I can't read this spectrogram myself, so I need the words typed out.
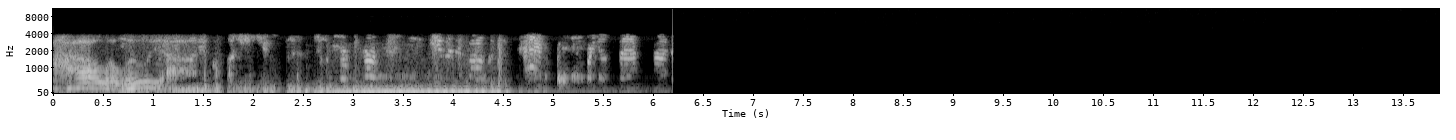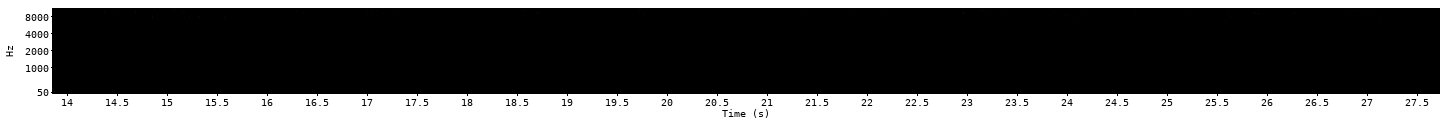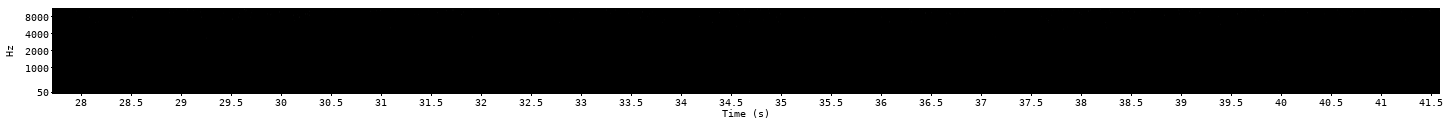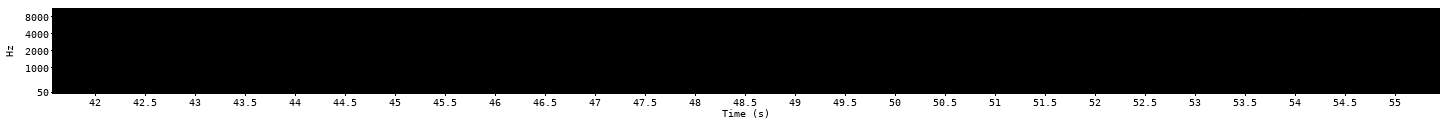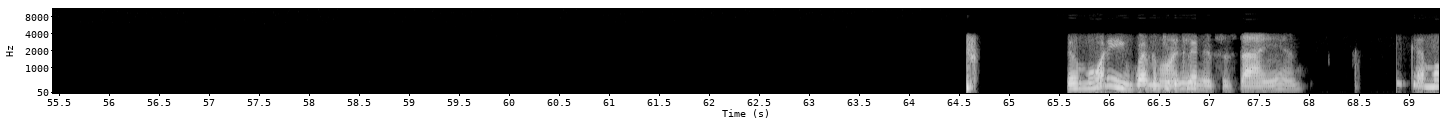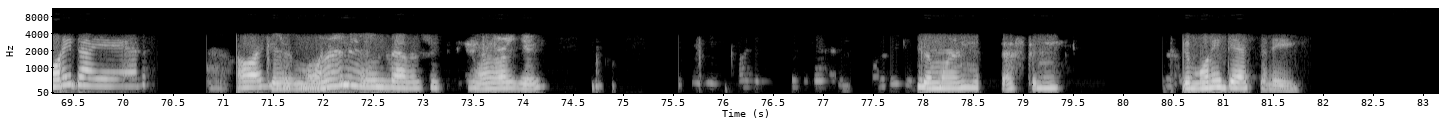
Hallelujah. Good morning. Good Welcome morning, to the this is Diane. Good morning, Diane. How are you Good morning? Valerie. How are you? Good morning, Destiny. Good morning, Destiny.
